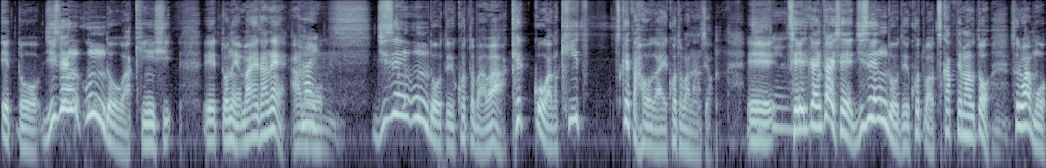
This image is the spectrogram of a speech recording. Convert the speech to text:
えっと、事前運動は禁止。えっとね、前田ね、あの、はい事前運動という言葉は結構あの気つけた方がいい言葉なんですよ。えー政治家に対して事前運動という言葉を使ってまうと、それはもう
